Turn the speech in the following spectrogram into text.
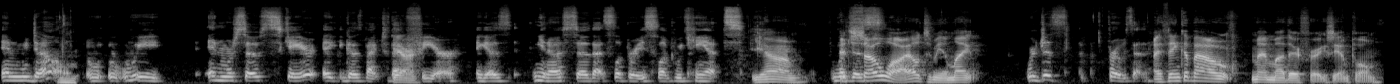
And we don't. Mm. We and we're so scared it goes back to that yeah. fear it goes you know so that slippery slope we can't yeah it's just, so wild to me i'm like we're just frozen. I think about my mother, for example.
